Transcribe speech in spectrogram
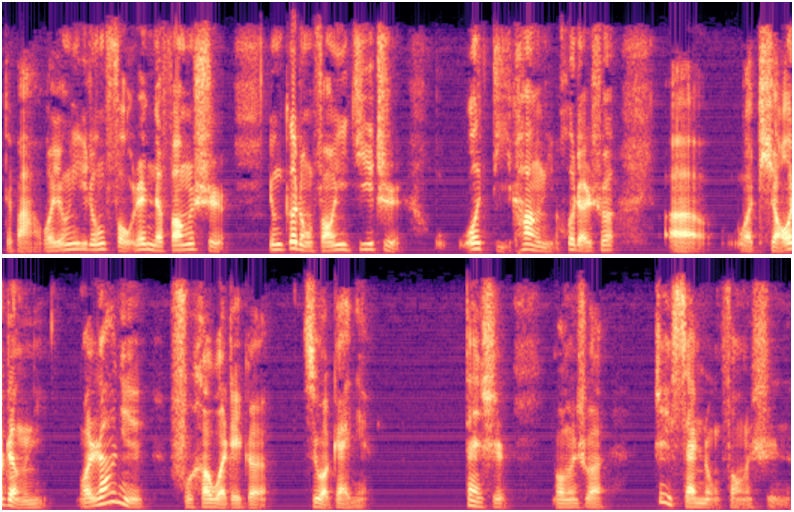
对吧？我用一种否认的方式，用各种防御机制，我抵抗你，或者说，呃，我调整你，我让你符合我这个自我概念。但是我们说这三种方式呢，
